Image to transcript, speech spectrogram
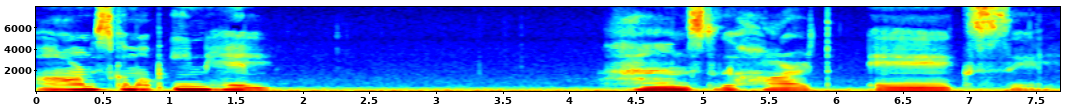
Arms come up. Inhale. Hands to the heart. Exhale.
